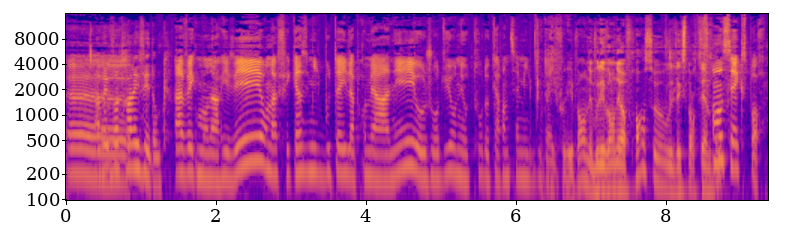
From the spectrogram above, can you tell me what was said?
Euh, Avec votre arrivée donc. Avec mon arrivée, on a fait 15 000 bouteilles la première année. Et aujourd'hui, on est autour de 45 000 Ah, Il bouteilles. faut les vendre. Vous les vendez en France ou vous les exportez un France et export. peu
